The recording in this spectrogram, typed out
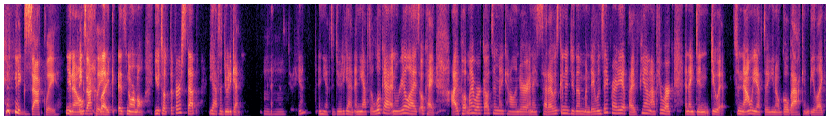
exactly. You know, exactly. Like it's normal. You took the first step, you have to do it again. Mm-hmm. do it again and you have to do it again. And you have to look at and realize, okay, I put my workouts in my calendar and I said I was going to do them Monday, Wednesday, Friday at 5 p.m. after work, and I didn't do it. So now we have to, you know, go back and be like,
